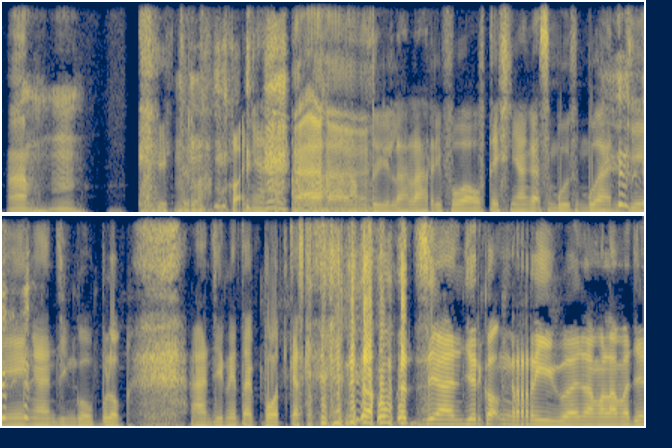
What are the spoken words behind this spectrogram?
Hmm, hmm. Itulah pokoknya. Ah, Alhamdulillah lah Rivo autisnya nggak sembuh-sembuh anjing, anjing goblok. Anjing ini tag podcast kayak gini amat sih anjir kok ngeri gua lama-lama aja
